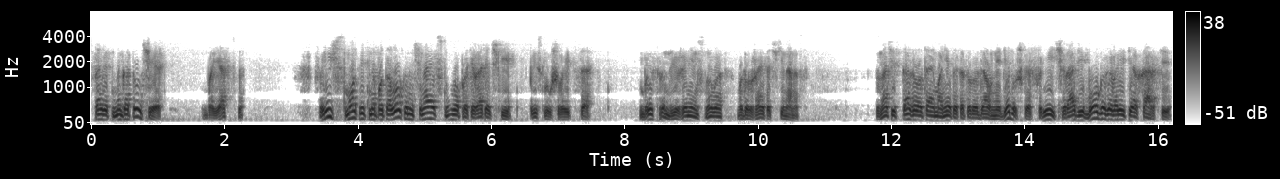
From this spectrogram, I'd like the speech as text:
ставят многоточие. Боятся. Фрич смотрит на потолок и начинает снова протирать очки. Прислушивается. Быстрым движением снова водружает очки на нос. Значит, та золотая монета, которую дал мне дедушка, Фрич, ради бога говорите о Харте.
